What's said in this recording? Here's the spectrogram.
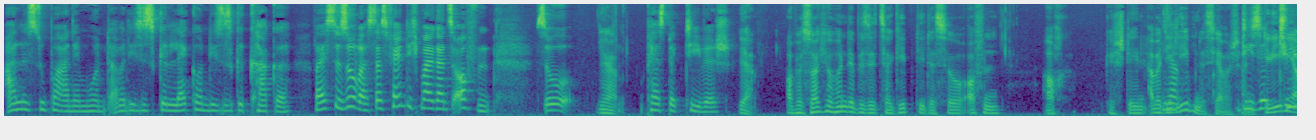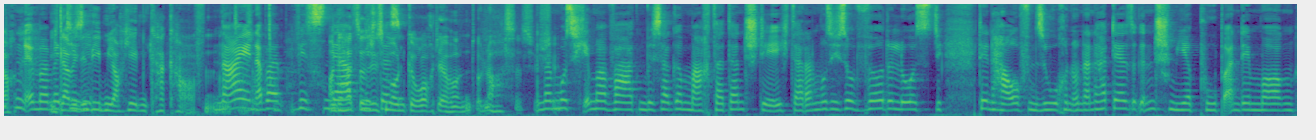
alles super an dem Hund, aber dieses Gelecke und dieses Gekacke. Weißt du sowas, das fände ich mal ganz offen. So Ja. perspektivisch. Ja, ob es solche Hundebesitzer gibt, die das so offen auch gestehen. Aber die Ja, lieben es ja wahrscheinlich. diese die lieben ja auch, Tüten immer ich mit glaube, die lieben ja auch jeden Kackhaufen. Nein, so. aber es Und er hat so süßen Mundgeruch, der Hund. Und, ist so Und dann muss ich immer warten, bis er gemacht hat. Dann stehe ich da. Dann muss ich so würdelos die, den Haufen suchen. Und dann hat der einen Schmierpup an dem Morgen. Und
